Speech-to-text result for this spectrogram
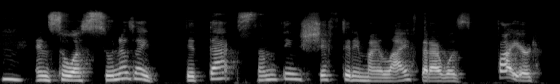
Hmm. and so as soon as i did that something shifted in my life that i was fired.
